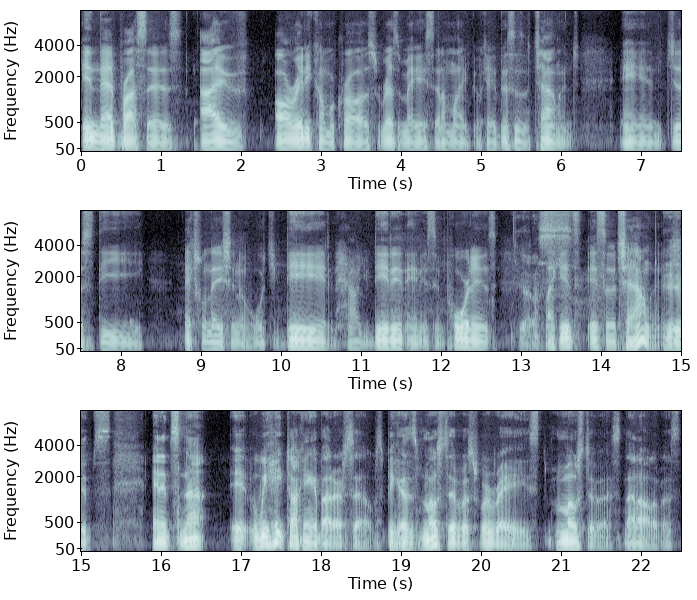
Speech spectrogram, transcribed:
in that process, I've already come across resumes that I'm like, okay, this is a challenge. And just the explanation of what you did and how you did it and its importance. Yes. Like it's it's a challenge. It's and it's not it, we hate talking about ourselves because most of us were raised, most of us, not all of us,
